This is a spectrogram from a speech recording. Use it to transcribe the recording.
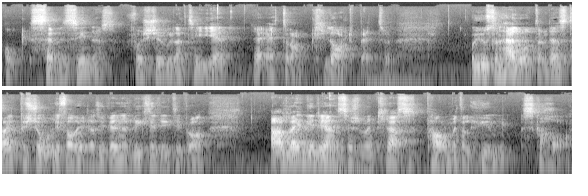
Och Seven Sinners från 2010 är ett av de klart bättre. Och just den här låten, det är en starkt personlig favorit. Jag tycker den är riktigt, riktigt bra. Alla ingredienser som en klassisk power metal-hymn ska ha.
